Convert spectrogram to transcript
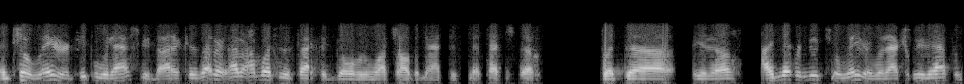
until later, people would ask me about it because I don't. I, I wasn't the type to go over and watch all the matches and that type of stuff. But uh, you know, I never knew till later what actually had happened.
